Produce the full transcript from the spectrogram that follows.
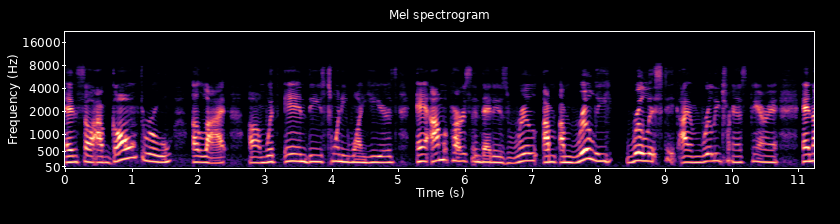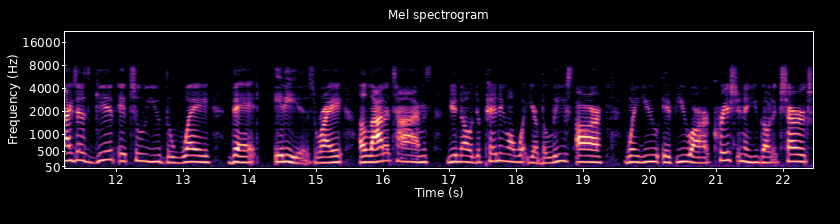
And so I've gone through a lot um, within these 21 years. And I'm a person that is real, I'm, I'm really realistic. I am really transparent. And I just give it to you the way that it is, right? A lot of times, you know, depending on what your beliefs are, when you if you are a Christian and you go to church,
